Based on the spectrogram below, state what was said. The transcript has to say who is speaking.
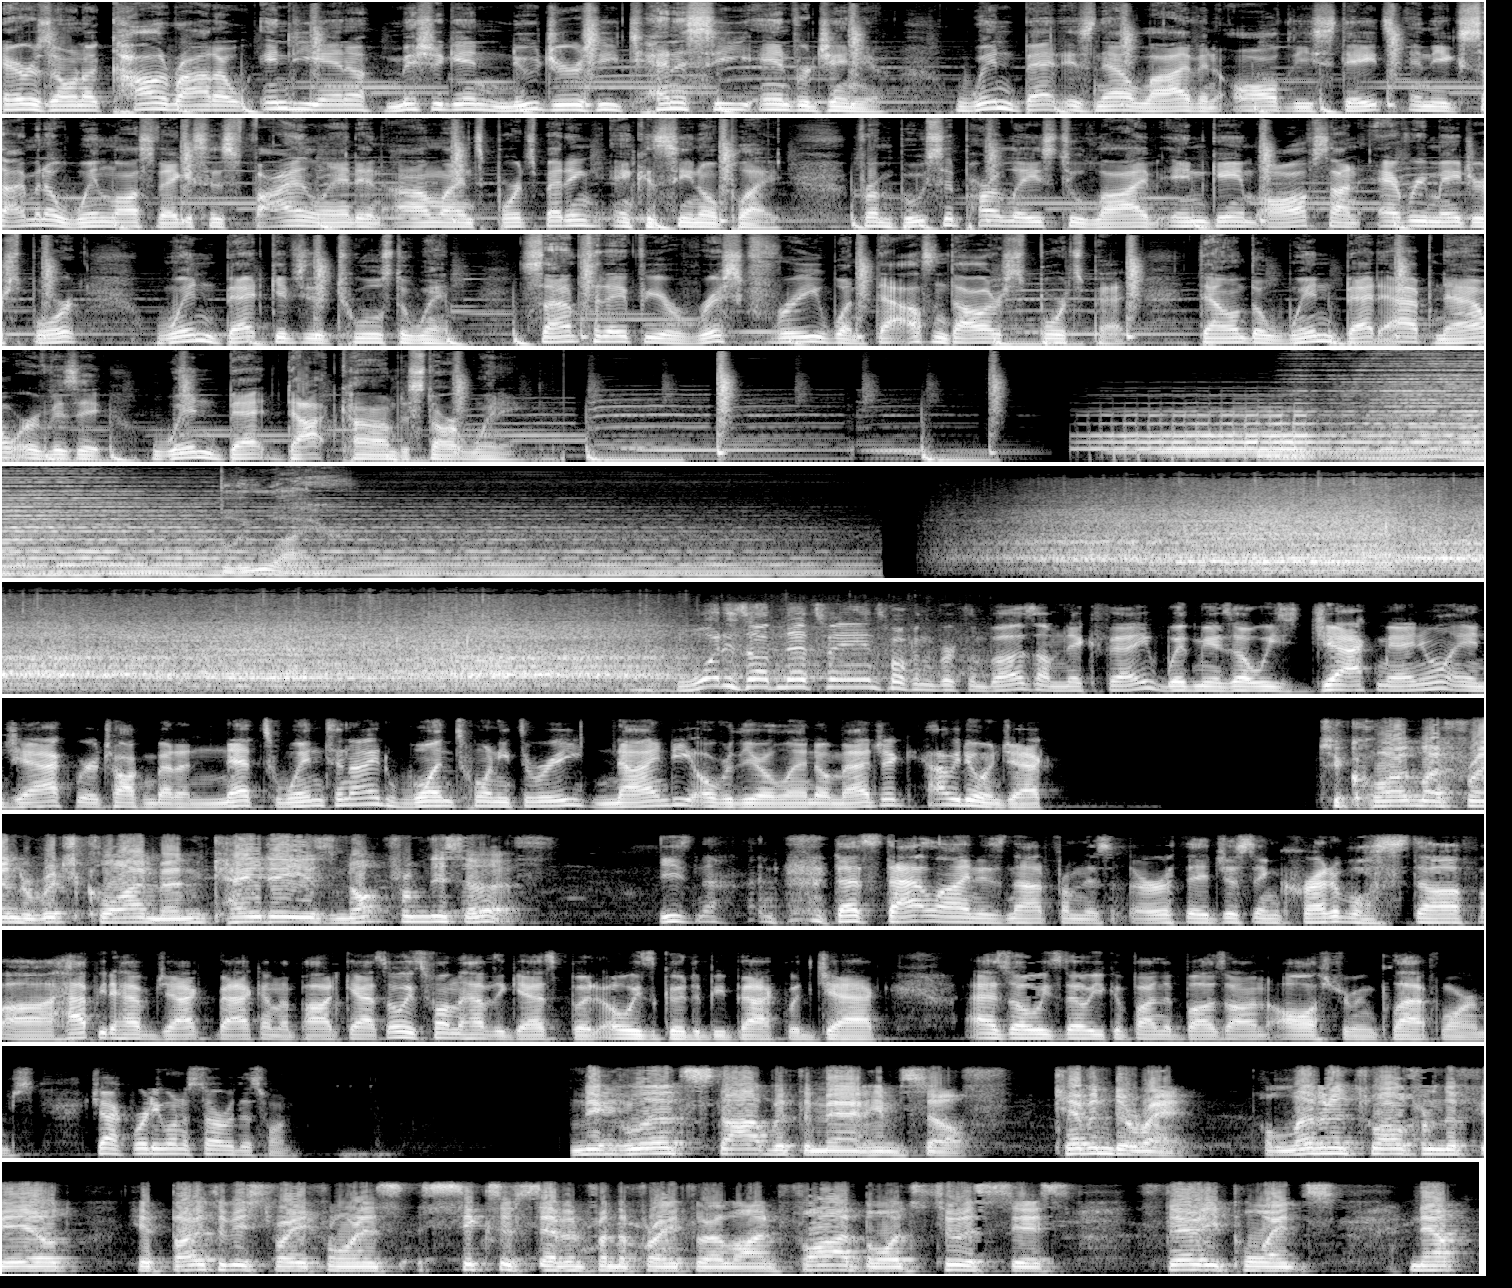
Speaker 1: Arizona, Colorado, Indiana, Michigan, New Jersey, Tennessee, and Virginia. WynnBET is now live in all of these states, and the excitement of Wynn Las Vegas finally landed in online sports betting and casino play. From boosted parlays to live in game offs on every major sport, WynnBET gives you the tools to win. Sign up today for your risk free $1,000 sports bet. Download the WynnBET app now or visit wynnbet.com to start winning. Up, Nets fans? Welcome to Brooklyn Buzz. I'm Nick Fay. With me, as always, Jack Manuel. And Jack, we are talking about a Nets win tonight, 123 90 over the Orlando Magic. How are we doing, Jack?
Speaker 2: To quote my friend Rich Kleiman, KD is not from this earth.
Speaker 1: He's not. That stat line is not from this earth. It's just incredible stuff. Uh, happy to have Jack back on the podcast. Always fun to have the guest, but always good to be back with Jack. As always, though, you can find the buzz on all streaming platforms. Jack, where do you want to start with this one?
Speaker 2: Nick, let's start with the man himself, Kevin Durant. 11 and 12 from the field, hit both of his three pointers, six of seven from the free throw line, five boards, two assists, 30 points. Now,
